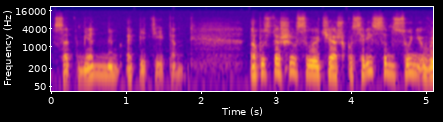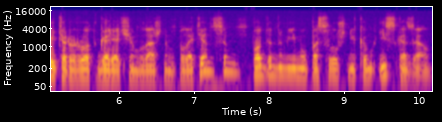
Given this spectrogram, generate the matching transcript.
с отменным аппетитом. Опустошив свою чашку с рисом, Сунь вытер рот горячим влажным полотенцем, поданным ему послушником, и сказал,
